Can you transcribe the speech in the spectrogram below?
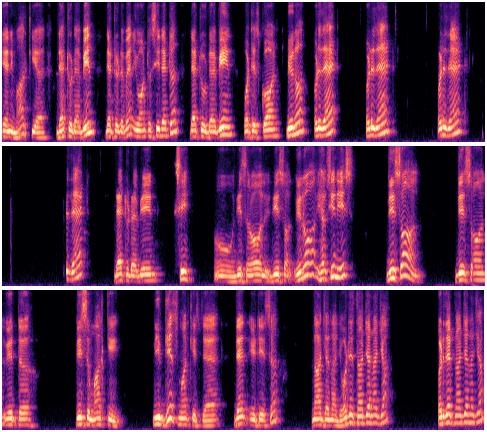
any mark here, that would have been, that would have been, you want to see that one? That would have been what is called, do you know? What is that? What is that? What is that? What is that? That would have been, see, oh, these are all, these all, you know, you have seen this? This all, this all with the, this marking. If this mark is there, then it is a Naja Naja. What is Naja Naja? What is that Naja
